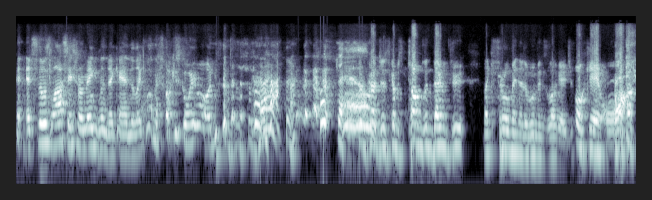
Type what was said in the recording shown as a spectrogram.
It's those lassies from England again. They're like, what the fuck is going on? What the Some hell? guy just comes tumbling down through, like throw him into the woman's luggage. Okay, what?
